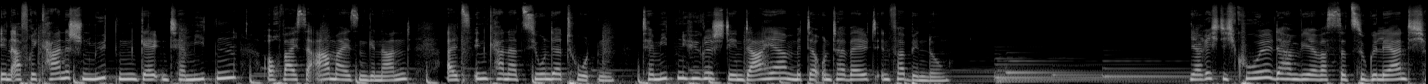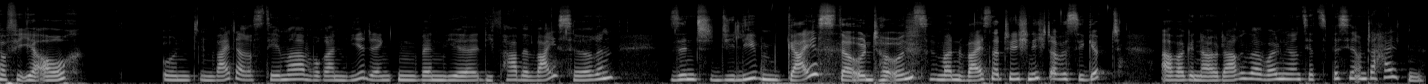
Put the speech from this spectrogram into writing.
In afrikanischen Mythen gelten Termiten, auch weiße Ameisen genannt, als Inkarnation der Toten. Termitenhügel stehen daher mit der Unterwelt in Verbindung. Ja, richtig cool, da haben wir was dazu gelernt. Ich hoffe, ihr auch. Und ein weiteres Thema, woran wir denken, wenn wir die Farbe weiß hören, sind die lieben Geister unter uns. Man weiß natürlich nicht, ob es sie gibt, aber genau darüber wollen wir uns jetzt ein bisschen unterhalten.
